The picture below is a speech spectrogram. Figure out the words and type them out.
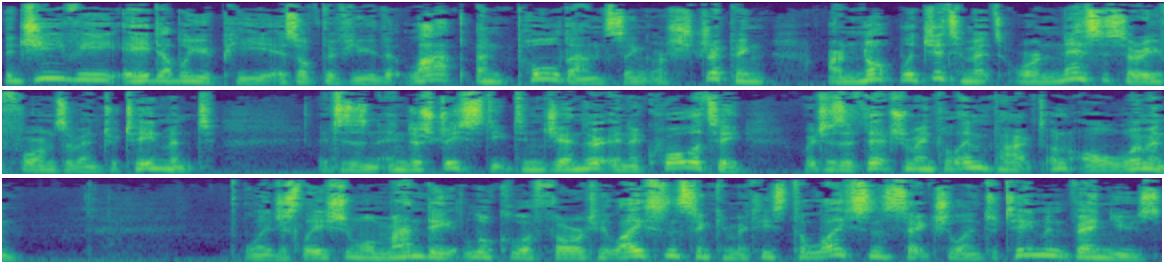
the GVAWP is of the view that lap and pole dancing or stripping are not legitimate or necessary forms of entertainment. It is an industry steeped in gender inequality, which has a detrimental impact on all women. The legislation will mandate local authority licensing committees to license sexual entertainment venues,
